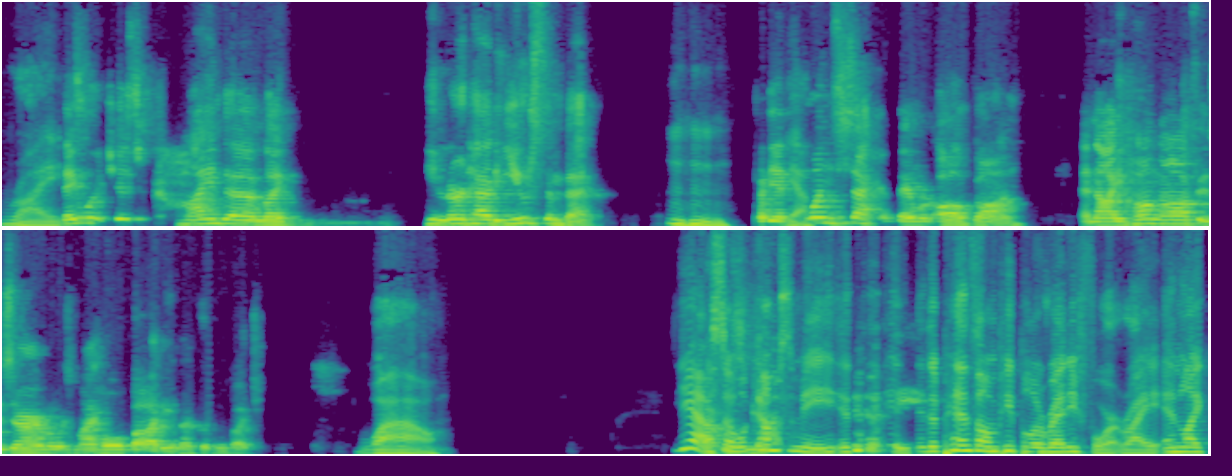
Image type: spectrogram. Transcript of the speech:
Right. They were just kind of like he learned how to use them better. Mm-hmm. But in yeah. one second, they were all gone. And I hung off his arm with my whole body and I couldn't budge. Wow. Yeah. That So what comes to me, it, it, it depends on people are ready for it, right? And like,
